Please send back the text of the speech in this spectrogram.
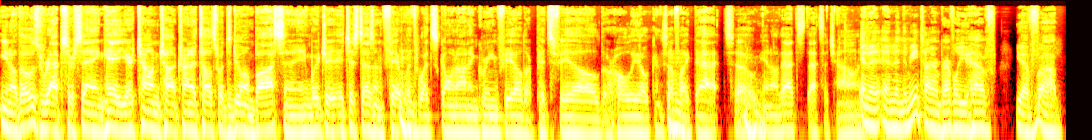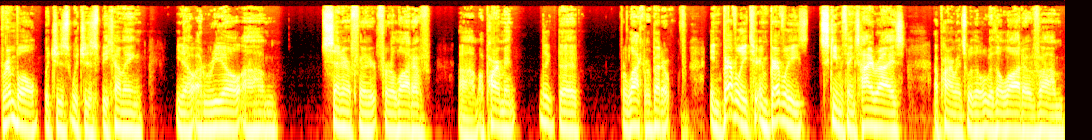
you know, those reps are saying, "Hey, you're telling, trying to tell us what to do in Boston, and ju- it just doesn't fit with what's going on in Greenfield or Pittsfield or Holyoke and stuff like that." So, you know, that's that's a challenge. And, and in the meantime, in Beverly, you have you have uh, Brimbal, which is which is becoming you know a real um, center for for a lot of um, apartment like the for lack of a better in Beverly in Beverly's scheme of things, high rise apartments with a, with a lot of um,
